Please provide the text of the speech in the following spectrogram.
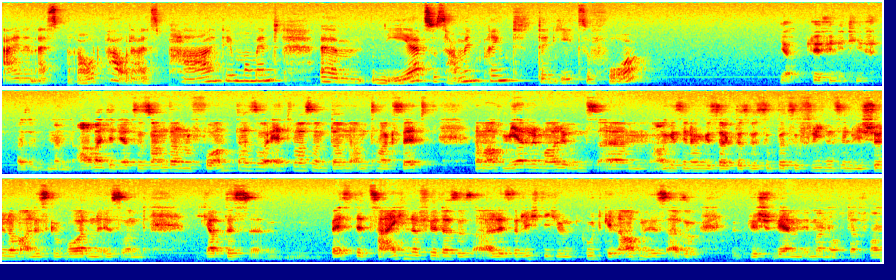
einen als Brautpaar oder als Paar in dem Moment ähm, näher zusammenbringt denn je zuvor? Ja, definitiv. Also man arbeitet ja zusammen dann und formt da so etwas und dann am Tag selbst haben wir auch mehrere Male uns ähm, angesehen und gesagt, dass wir super zufrieden sind, wie schön noch alles geworden ist und ich glaube, das äh, beste Zeichen dafür, dass es alles richtig und gut gelaufen ist, also wir schwärmen immer noch davon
